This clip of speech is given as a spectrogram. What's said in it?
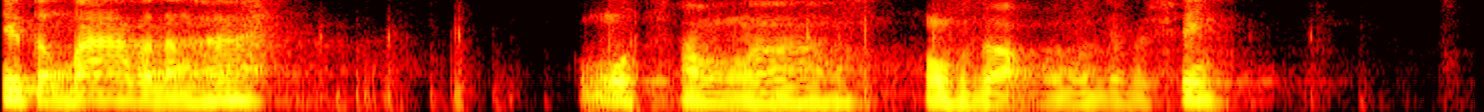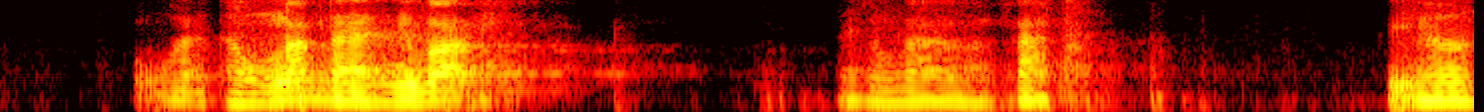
như tầng 3 và tầng 2 cũng một phòng ờ, ngủ rộng và một nhà vệ sinh. Cũng hệ thống lắp đèn như vậy. Đây chúng ta quan sát kỹ hơn.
